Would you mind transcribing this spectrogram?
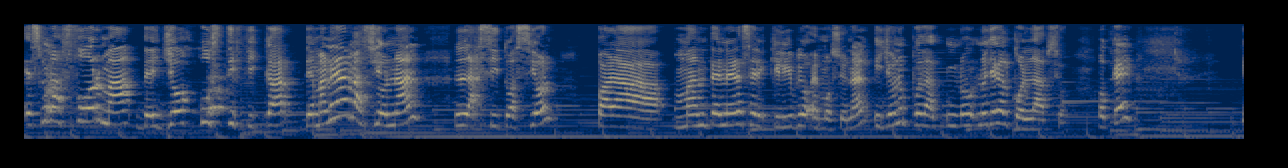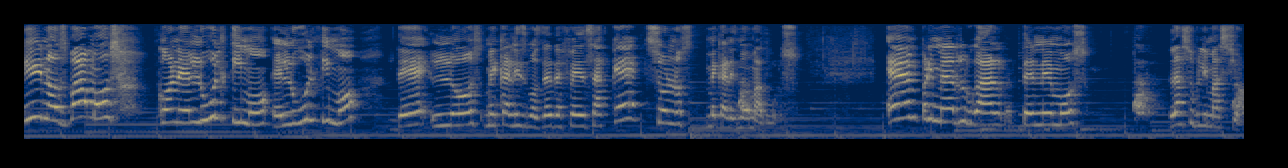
Es una forma de yo justificar de manera racional la situación para mantener ese equilibrio emocional y yo no pueda, no, no llega al colapso, ¿ok? Y nos vamos con el último, el último de los mecanismos de defensa, que son los mecanismos maduros. En primer lugar tenemos la sublimación.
